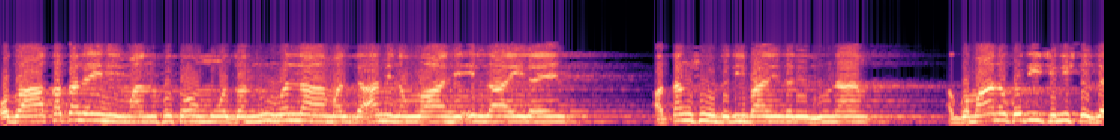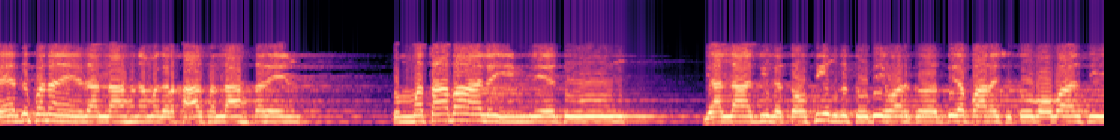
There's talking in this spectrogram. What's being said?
وضاقت علیہم انفسهم وظنوا ان لا ملجا من الله الا الیہ. اور تنگ شو بدی بان دلی زونا. اور کو دی چنشت زید پناہ دا اللہ نہ مگر خاص اللہ ترے. ثم تاب علیہم لیتون یا اللہ دل توفیق دے توبے ورک دے پارش توبہ واسی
